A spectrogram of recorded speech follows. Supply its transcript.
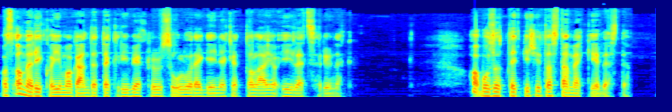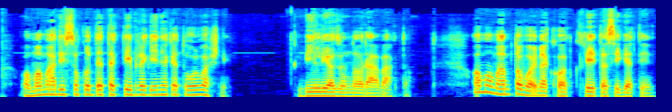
az amerikai magándetektívekről szóló regényeket találja életszerűnek. Habozott egy kicsit, aztán megkérdezte. A mamád is szokott detektív regényeket olvasni? Billy azonnal rávágta. A mamám tavaly meghalt Kréta szigetén.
